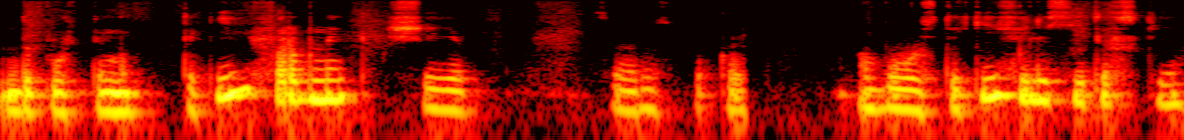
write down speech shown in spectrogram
допустимо, такий фарбник, ще я зараз покажу. Або ось такі філісітовські.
